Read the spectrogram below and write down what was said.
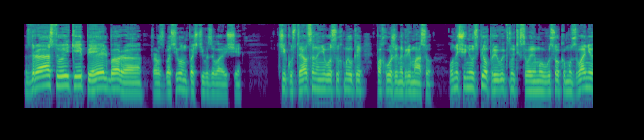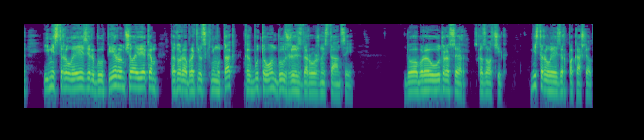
«Здравствуйте, Пельбора!» – провозгласил он почти вызывающе. Чик уставился на него с ухмылкой, похожей на гримасу. Он еще не успел привыкнуть к своему высокому званию, и мистер Лейзер был первым человеком, который обратился к нему так, как будто он был железнодорожной станцией. «Доброе утро, сэр», — сказал Чик. Мистер Лейзер покашлял.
